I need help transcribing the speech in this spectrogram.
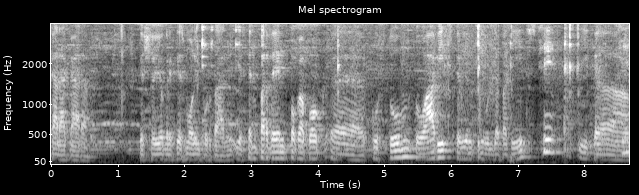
cara a cara. Que això jo crec que és molt important. I estem perdent a poc a poc eh, costums o hàbits que havíem tingut de petits Sí, i que, sí,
